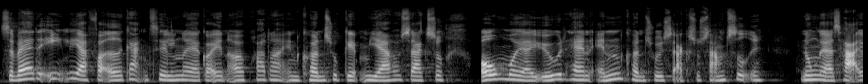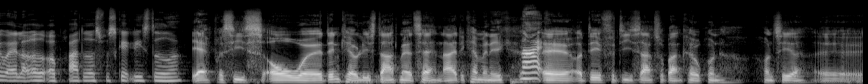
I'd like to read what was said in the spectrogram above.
Så hvad er det egentlig, jeg får adgang til, når jeg går ind og opretter en konto gennem jer hos Saxo? Og må jeg i øvrigt have en anden konto i Saxo samtidig? Nogle af os har jo allerede oprettet os forskellige steder. Ja, præcis. Og øh, den kan jeg jo lige starte med at tage. Nej, det kan man ikke. Nej. Øh, og det er fordi Saxo Bank kan jo kun håndtere... Øh,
